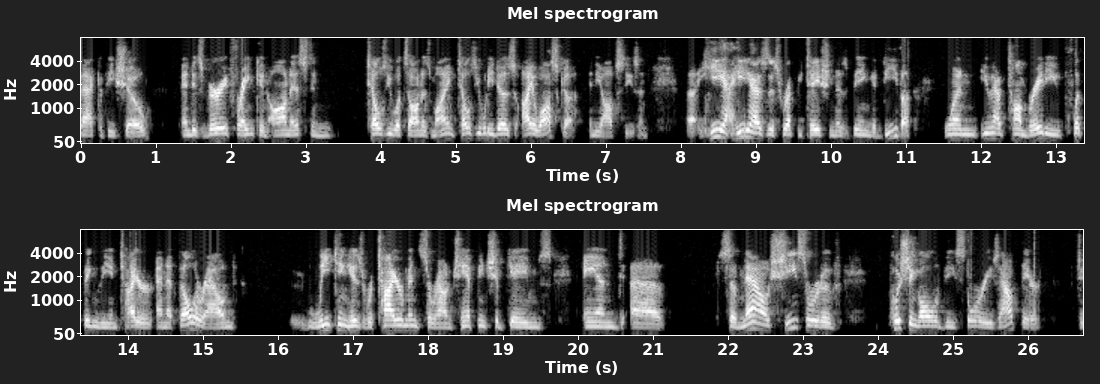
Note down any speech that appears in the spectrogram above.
McAfee show and is very frank and honest and tells you what's on his mind, tells you what he does ayahuasca in the off season. Uh, he he has this reputation as being a diva. When you have Tom Brady flipping the entire NFL around leaking his retirements around championship games. And uh, so now she's sort of pushing all of these stories out there to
